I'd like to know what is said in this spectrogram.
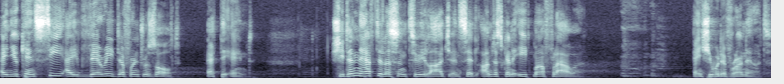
and you can see a very different result at the end. She didn't have to listen to Elijah and said, I'm just going to eat my flour. And she would have run out.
